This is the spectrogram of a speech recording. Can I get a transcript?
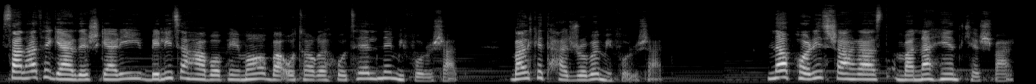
صنعت گردشگری بلیت هواپیما و اتاق هتل نمی فروشد بلکه تجربه می فروشد. نه پاریس شهر است و نه هند کشور.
